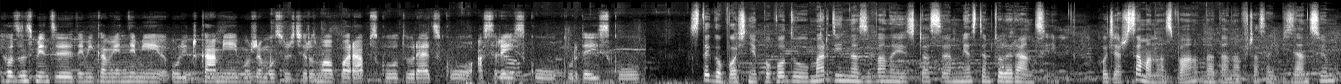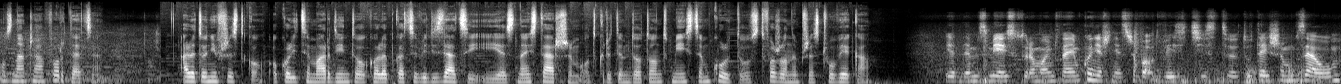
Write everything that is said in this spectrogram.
I chodząc między tymi kamiennymi uliczkami możemy usłyszeć rozmowę po arabsku, turecku, asyryjsku, kurdyjsku. Z tego właśnie powodu Mardin nazywane jest czasem miastem tolerancji, chociaż sama nazwa, nadana w czasach Bizancjum, oznacza fortecę. Ale to nie wszystko. Okolice Mardin to kolebka cywilizacji i jest najstarszym odkrytym dotąd miejscem kultu stworzonym przez człowieka. Jednym z miejsc, które moim zdaniem koniecznie trzeba odwiedzić jest tutejsze muzeum,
